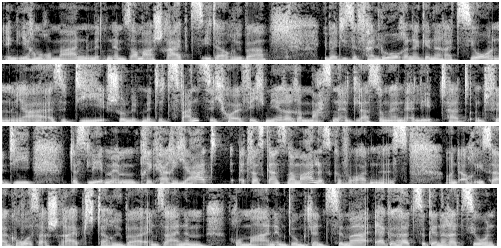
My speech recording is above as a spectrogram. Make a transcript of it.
in ihrem Roman Mitten im Sommer schreibt sie darüber, über diese verlorene Generation, ja, also die schon mit Mitte 20 häufig mehrere Massenentlassungen erlebt hat und für die das Leben im Prekariat etwas ganz Normales geworden ist. Und auch Isaac Großer schreibt darüber in seinem Roman Im dunklen Zimmer. Er gehört zur Generation,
